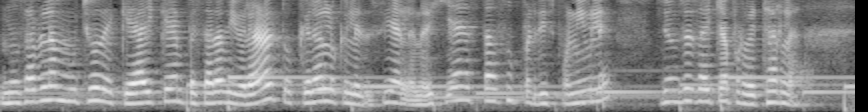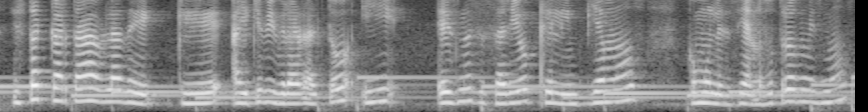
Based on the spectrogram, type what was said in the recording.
nos habla mucho de que hay que empezar a vibrar alto, que era lo que les decía, la energía está súper disponible, entonces hay que aprovecharla. Esta carta habla de que hay que vibrar alto y es necesario que limpiemos, como les decía, nosotros mismos,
